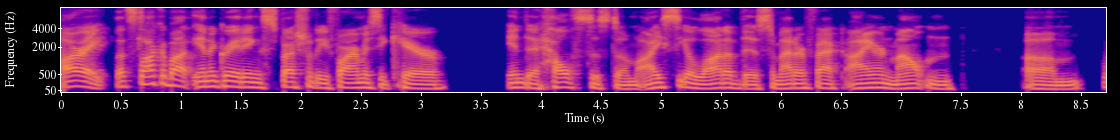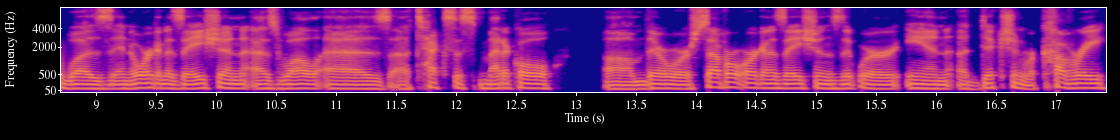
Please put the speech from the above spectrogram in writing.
All right, let's talk about integrating specialty pharmacy care into health system, I see a lot of this. Matter of fact, Iron Mountain um, was an organization as well as uh, Texas Medical. Um, there were several organizations that were in addiction recovery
